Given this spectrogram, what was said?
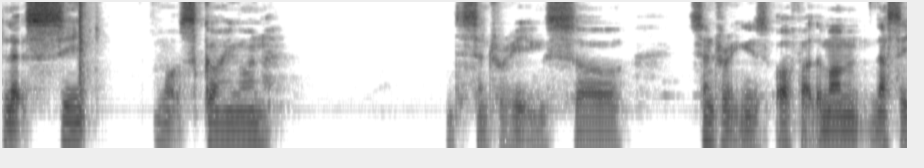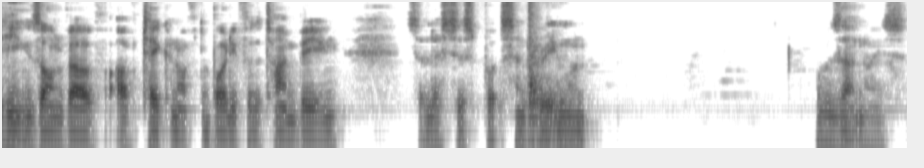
let's see what's going on with the central heating. So Central heating is off at the moment. That's the heating zone valve I've taken off the body for the time being. So let's just put central heating on. What was that noise?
